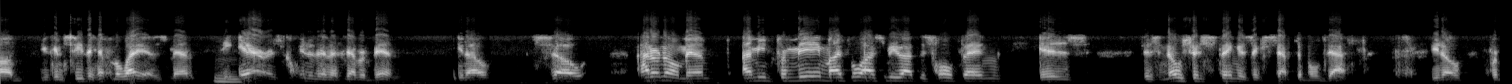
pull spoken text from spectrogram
Um, you can see the Himalayas, man. The Mm. air is cleaner than it's ever been. You know, so I don't know, man. I mean, for me, my philosophy about this whole thing is there's no such thing as acceptable death. You know, for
